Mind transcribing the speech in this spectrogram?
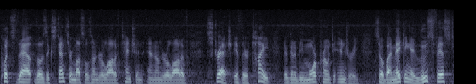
puts that, those extensor muscles under a lot of tension and under a lot of stretch. If they're tight, they're going to be more prone to injury. So by making a loose fist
